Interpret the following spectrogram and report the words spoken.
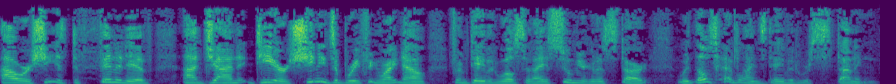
hour. She is definitive on John Deere. She needs a briefing right now from David Wilson. I assume you're going to start with those headlines, David, were stunning.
